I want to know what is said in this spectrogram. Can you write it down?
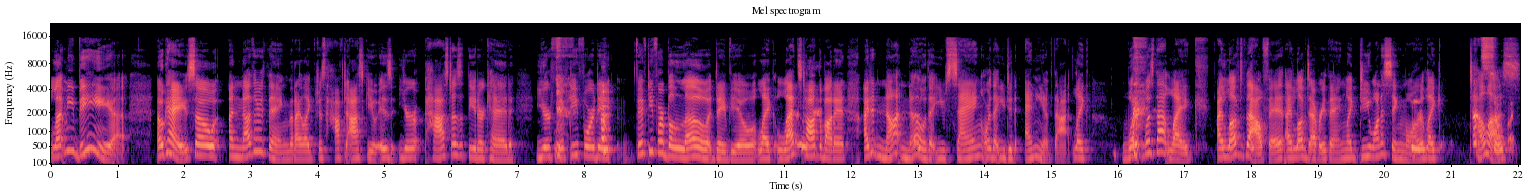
let me be. Okay, so another thing that I like just have to ask you is your past as a theater kid, your 54 day 54 below debut. Like let's talk about it. I did not know that you sang or that you did any of that. Like what was that like? I loved the outfit. I loved everything. Like do you want to sing more? Mm. Like tell That's us. So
